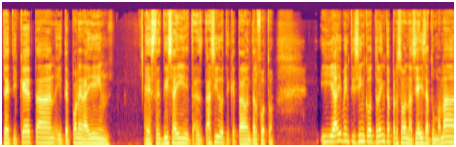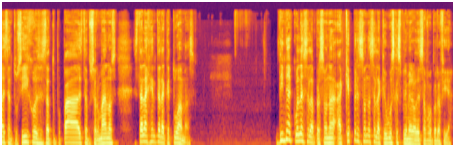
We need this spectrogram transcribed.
te etiquetan y te ponen ahí, este, dice ahí, ha sido etiquetado en tal foto y hay 25 o 30 personas, y ahí está tu mamá, están tus hijos, está tu papá, están tus hermanos, está la gente a la que tú amas. Dime a cuál es la persona, a qué persona es a la que buscas primero de esa fotografía.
